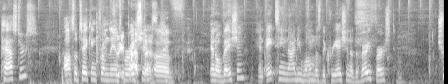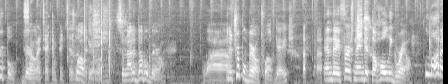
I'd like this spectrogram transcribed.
pastors, also taken from the inspiration of innovation. In 1891 was the creation of the very first triple barrel Somebody taking pictures 12 of this gauge. one. So not a double barrel, Wow. but a triple barrel 12 gauge. and they first named it the Holy Grail. Lotta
